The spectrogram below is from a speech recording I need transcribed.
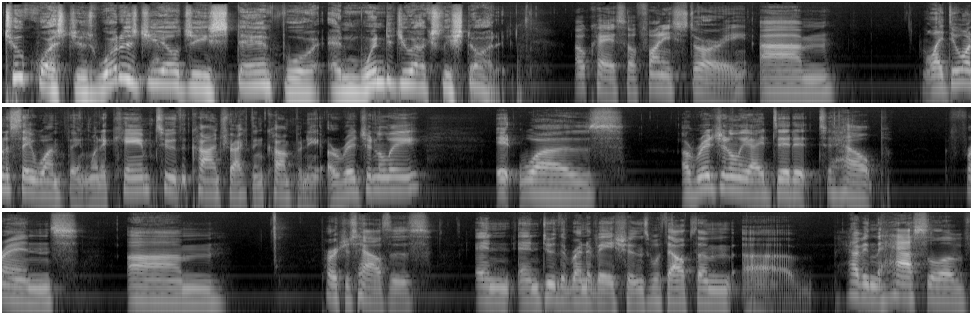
Two questions. What does GLG stand for and when did you actually start it? Okay, so funny story. Um, well, I do want to say one thing. When it came to the contracting company, originally, it was originally I did it to help friends um, purchase houses and and do the renovations without them uh, having the hassle of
